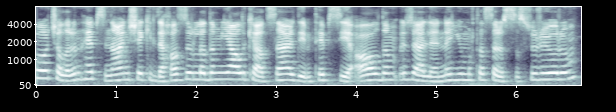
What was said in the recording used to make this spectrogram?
Poğaçaların hepsini aynı şekilde hazırladım. Yağlı kağıt serdiğim tepsiye aldım. Üzerlerine yumurta sarısı sürüyorum.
